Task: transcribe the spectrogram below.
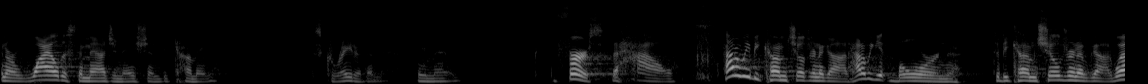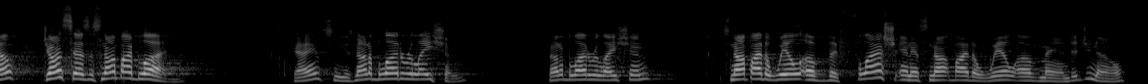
in our wildest imagination becoming. It's greater than that. Amen. But first, the how. How do we become children of God? How do we get born to become children of God? Well, John says it's not by blood. Okay? So It's not a blood relation. It's not a blood relation. It's not by the will of the flesh, and it's not by the will of man. Did you know?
